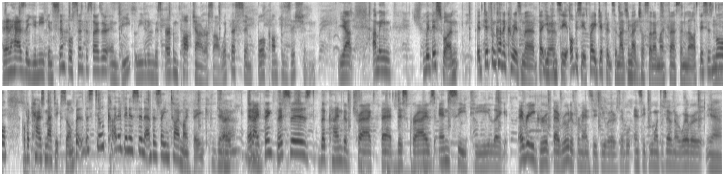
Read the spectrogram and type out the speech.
And it has the unique and simple synthesizer and beat leading this urban pop genre song with a simple composition. Yeah. I mean, with this one, a different kind of charisma that you yeah. can see. Obviously, it's very different to Imagine mm. Mm-hmm. Machosano, my first and last. This is mm-hmm. more of a charismatic song, but, but still kind of innocent at the same time, I think. Yeah. So, and I think this is the kind of track that describes NCT. Like every group that rooted from NCT, whether it's NCT 127 or whatever Yeah.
